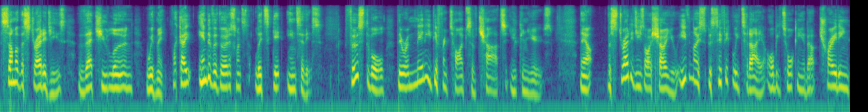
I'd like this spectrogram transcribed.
some of the strategies that you learn with me. Okay end of advertisements let's get into this. First of all there are many different types of charts that you can use. Now the strategies I show you even though specifically today I'll be talking about trading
